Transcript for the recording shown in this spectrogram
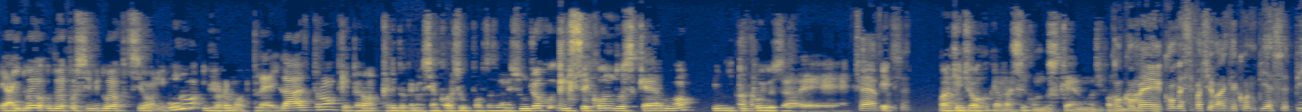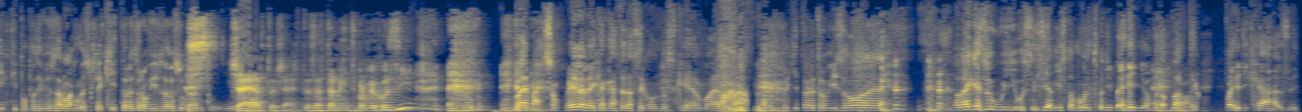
e hai due, due, possibili, due opzioni. Uno, il remote play, l'altro, che però credo che non sia ancora supportato da nessun gioco, il secondo schermo, quindi tu uh-huh. puoi usare... Certo, e, sì qualche gioco che avrà il secondo schermo. Tipo come, come, si faceva anche con PSP, tipo potevi usarla come specchietto retrovisore su Gran Turismo. Certo, certo, esattamente proprio così. Beh, ma sono quelle le cagate da secondo schermo, è eh? la mappa, lo specchietto retrovisore. Non è che su Wii U si sia visto molto di meglio, da parte no. un paio di casi.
